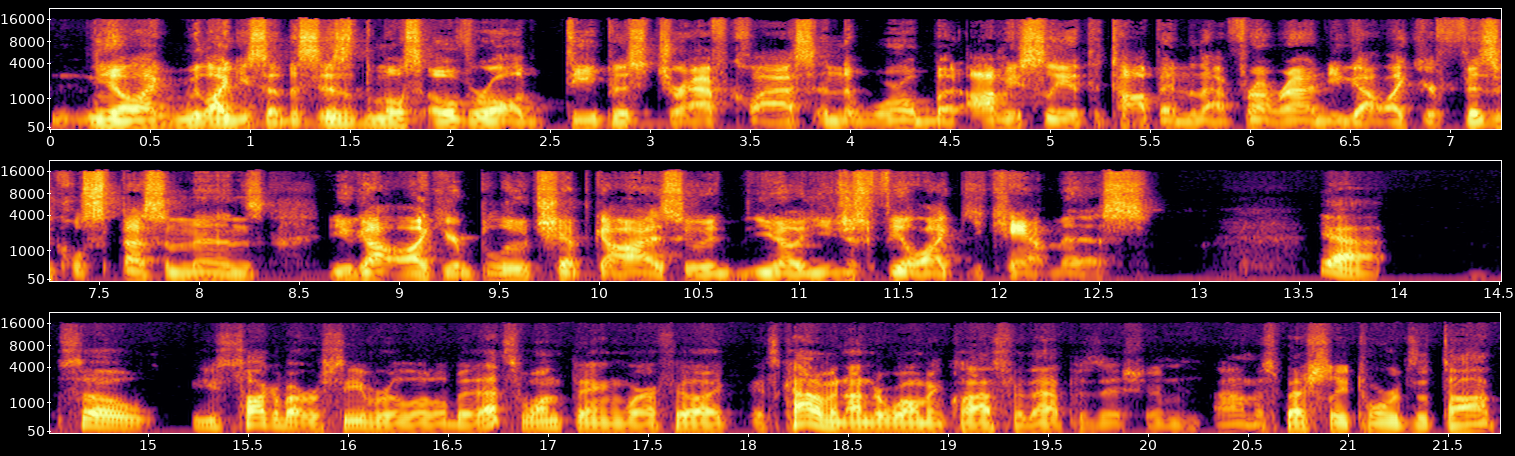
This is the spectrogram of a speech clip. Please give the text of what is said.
You know, like like you said, this isn't the most overall deepest draft class in the world, but obviously at the top end of that front round, you got like your physical specimens, you got like your blue chip guys who, would, you know, you just feel like you can't miss. Yeah. So you talk about receiver a little bit. That's one thing where I feel like it's kind of an underwhelming class for that position, um, especially towards the top.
